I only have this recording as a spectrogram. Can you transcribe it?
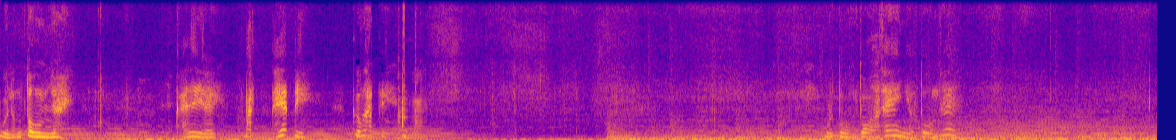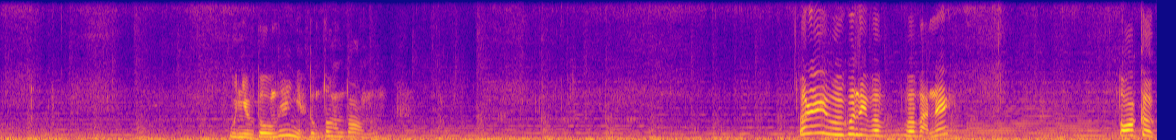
Ui nắm tôm nhỉ. Cái gì đây? Bắt hết đi. Cứ bắt đi. Ui tôm to thế nhiều tôm thế. Ui nhiều tôm thế nhỉ. Tôm to to. Ở đây con gì vừa vừa vặn đấy. To cực.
